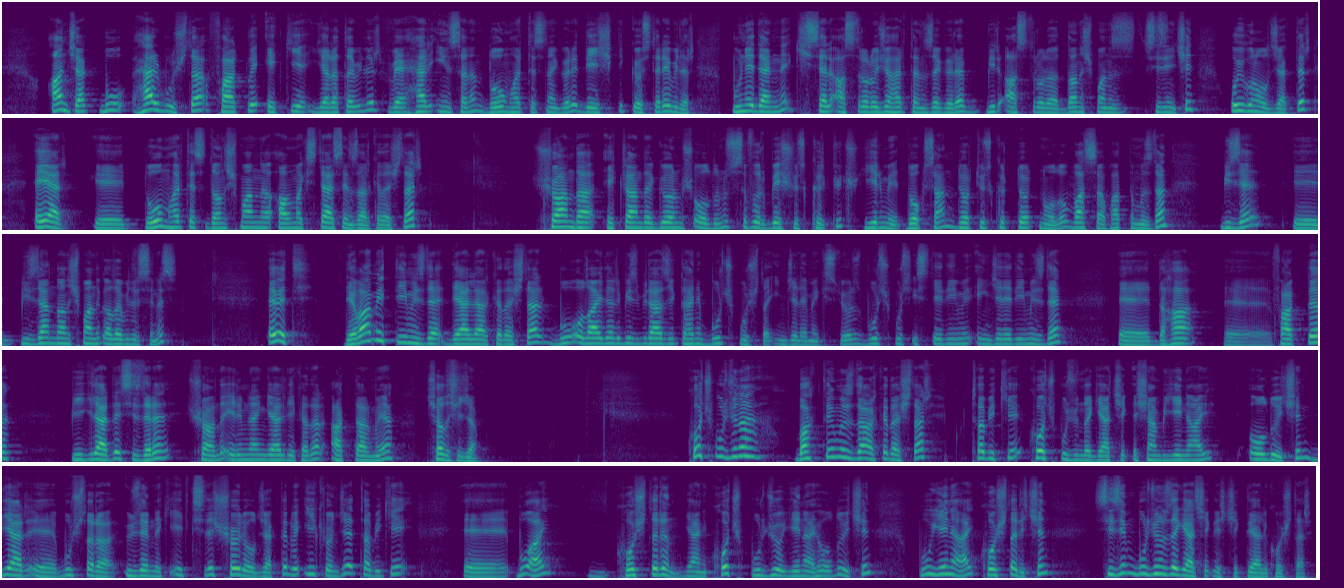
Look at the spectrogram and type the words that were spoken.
Ancak bu her burçta farklı etki yaratabilir ve her insanın doğum haritasına göre değişiklik gösterebilir. Bu nedenle kişisel astroloji haritanıza göre bir astroloğa danışmanız sizin için uygun olacaktır. Eğer e, doğum haritası danışmanlığı almak isterseniz arkadaşlar şu anda ekranda görmüş olduğunuz 0543 20 90 444 nolu WhatsApp hattımızdan bize e, bizden danışmanlık alabilirsiniz. Evet Devam ettiğimizde değerli arkadaşlar bu olayları biz birazcık da hani burç burçta incelemek istiyoruz. Burç burç istediğimiz incelediğimizde e, daha e, farklı bilgiler de sizlere şu anda elimden geldiği kadar aktarmaya çalışacağım. Koç burcuna baktığımızda arkadaşlar tabii ki Koç burcunda gerçekleşen bir yeni ay olduğu için diğer e, burçlara üzerindeki etkisi de şöyle olacaktır ve ilk önce tabii ki e, bu ay koçların yani koç burcu yeni ay olduğu için bu yeni ay koçlar için sizin burcunuzda gerçekleşecek değerli koçlar.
